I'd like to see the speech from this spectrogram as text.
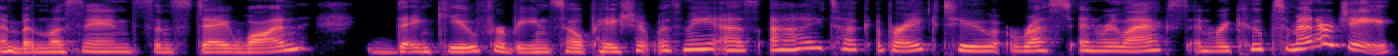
and been listening since day one, thank you for being so patient with me as I took a break to rest and relax and recoup some energy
